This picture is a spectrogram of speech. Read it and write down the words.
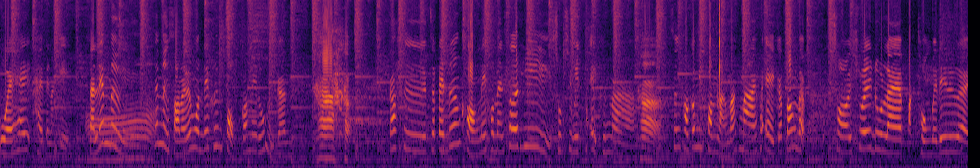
อวยให้ใครเป็นนางเอก แต่เล่มหนึ่งอ๋อ เล่มหนึ่งสอนอะไรไม่มนต์ได้ขึ้นปกก็ไม่รู้เหมือนกัน ค่ะ ก็คือจะเป็นเรื่องของในคอมเมนเซอร์ที่ชุบชีวิตพระเอกขึ้นมา ค่ะ ซึ่งเขาก็มีความหลังมากมาย พระเอกก็ต้องแบบชอยช่วยดูแลปักธงไปเรื่อย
